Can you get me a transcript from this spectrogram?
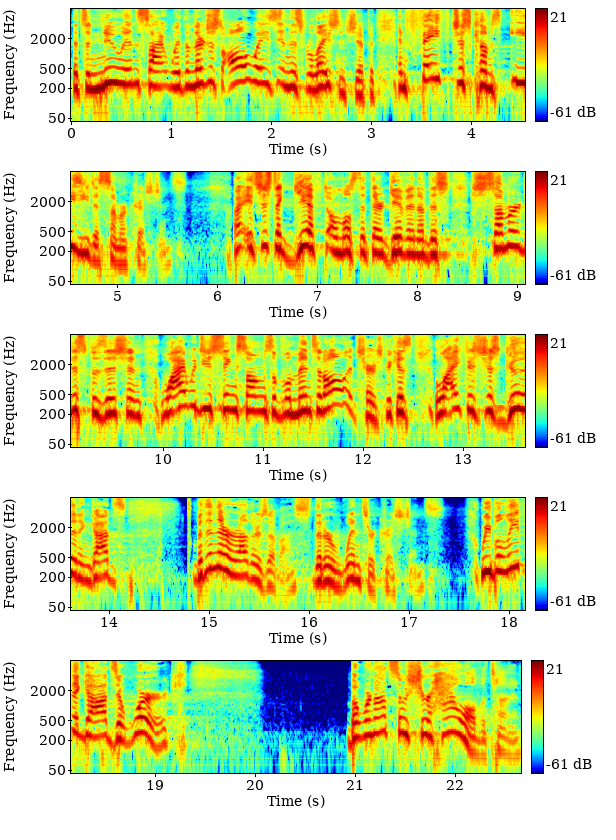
that's a new insight with them. They're just always in this relationship. And faith just comes easy to summer Christians. It's just a gift almost that they're given of this summer disposition. Why would you sing songs of lament at all at church? Because life is just good and God's. But then there are others of us that are winter Christians. We believe that God's at work, but we're not so sure how all the time.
